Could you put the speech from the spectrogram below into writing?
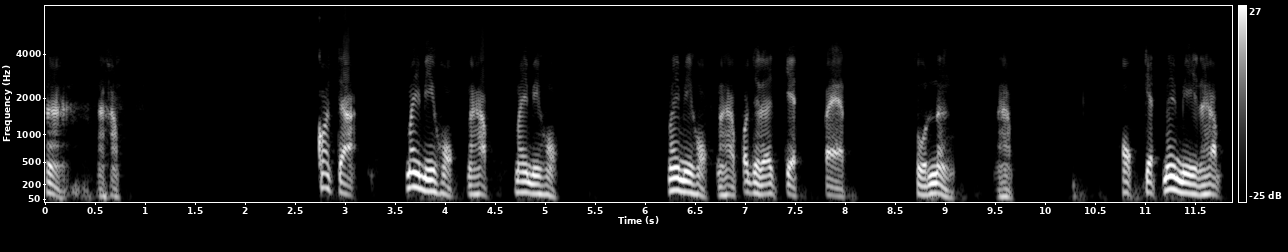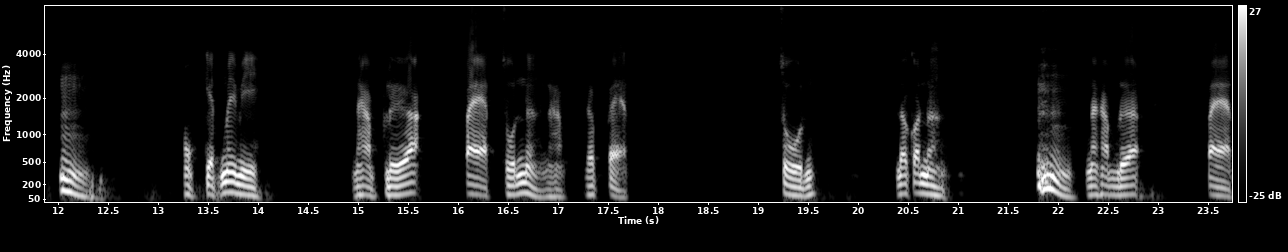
ห้านะครับ ก็จะไม่มีหกนะครับ ไม่มีหกไม่มีหกนะครับ ก็จะเหลือเจ็ดแปดศูนย์หนึ่งนะครับหกเจ็ดไม่มีนะครับ อืมหกเจ็ดไม่มีนะครับ เหลือแปดศูนย์หนึ่งนะครับเหลือแปดศูนย์ แล้วก็หนึ่งนะครับ เหลือแปด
